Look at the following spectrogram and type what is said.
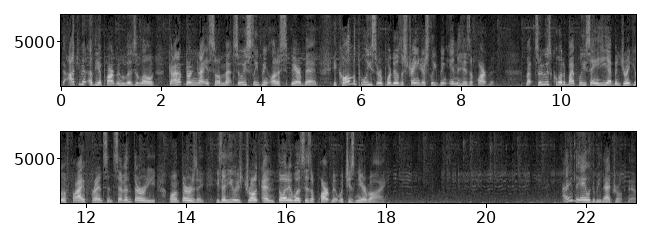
The occupant of the apartment, who lives alone, got up during the night and saw Matsui sleeping on a spare bed. He called the police to report there was a stranger sleeping in his apartment. Matsui was quoted by police saying he had been drinking with five friends since 7:30 on Thursday. He said he was drunk and thought it was his apartment, which is nearby. I didn't think anyone could be that drunk now.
